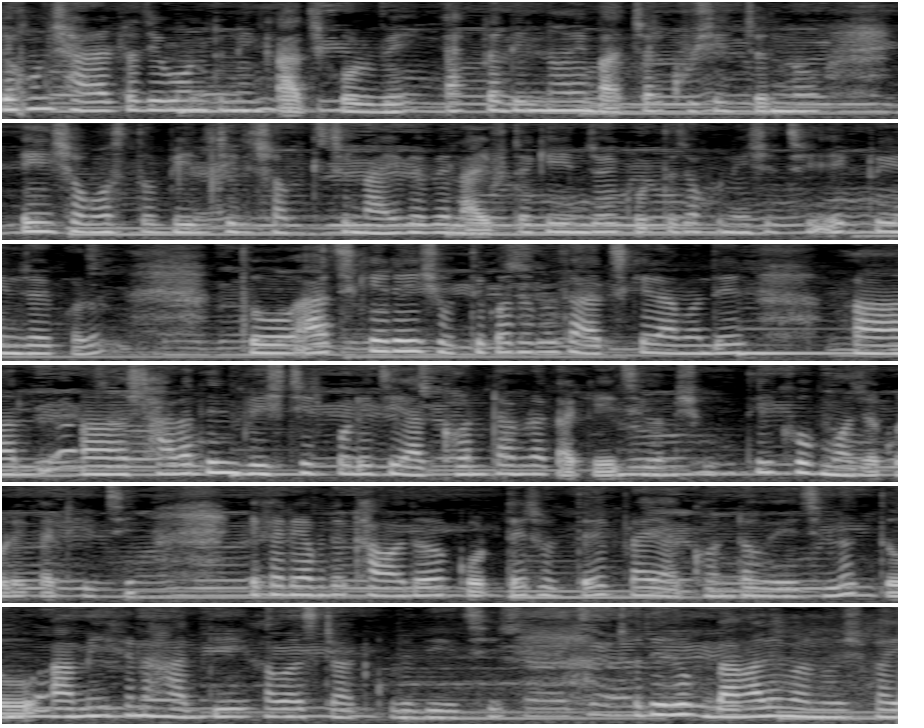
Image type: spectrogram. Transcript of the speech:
যখন সারাটা জীবন তুমি কাজ করবে, একটা দিন নয়, বাচ্চার খুশির জন্য এই সমস্ত বিল টিল সব কিছু নাই ভেবে লাইফটাকে এনজয় করতে যখন এসেছি, একটু এনজয় করো। তো আজকের এই সত্যি কথা বলতে আজকের আমাদের সারাদিন বৃষ্টির পরে যে এক ঘণ্টা আমরা কাটিয়েছিলাম, সত্যিই খুব মজা করে কাটিয়েছি। এখানে আমাদের খাওয়া দাওয়া করতে করতে প্রায় এক ঘণ্টা হয়েছিল, তো আমি এখানে হাত দিয়ে খাওয়া স্টার্ট করে দিয়েছি। যদি হোক বাঙালি মানুষ ভাই,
